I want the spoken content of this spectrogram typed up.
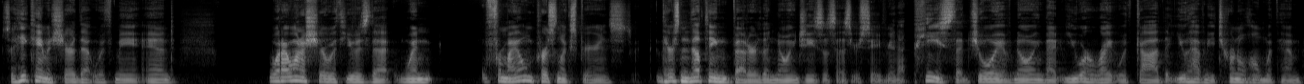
So he came and shared that with me. And what i want to share with you is that when from my own personal experience there's nothing better than knowing Jesus as your Savior. That peace, that joy of knowing that you are right with God, that you have an eternal home with Him.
